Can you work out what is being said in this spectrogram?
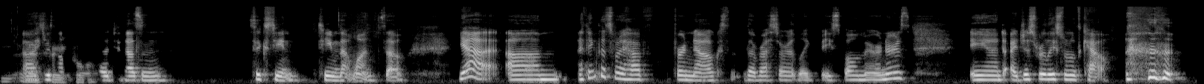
That's uh, pretty cool. The 2016 team that won. So, yeah, um, I think that's what I have for now because the rest are like baseball Mariners, and I just released one with Cal.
